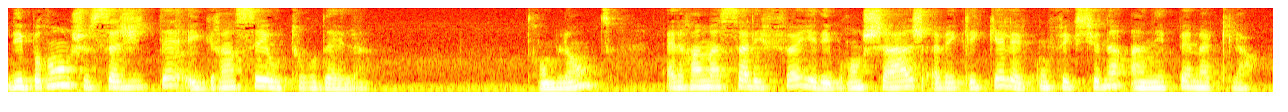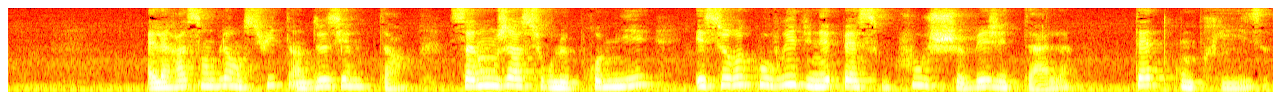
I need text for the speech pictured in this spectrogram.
les branches s'agitaient et grinçaient autour d'elle. Tremblante, elle ramassa les feuilles et les branchages avec lesquels elle confectionna un épais matelas. Elle rassembla ensuite un deuxième tas, s'allongea sur le premier et se recouvrit d'une épaisse couche végétale, tête comprise,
